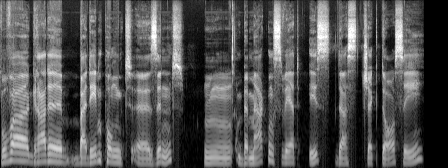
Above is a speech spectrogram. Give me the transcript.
Wo wir gerade bei dem Punkt äh, sind, mh, hm, bemerkenswert ist, dass Jack Dorsey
